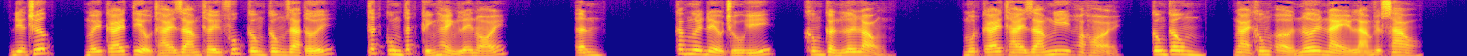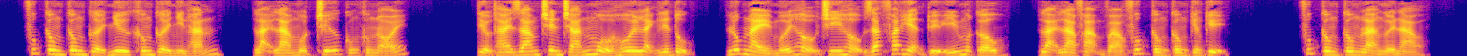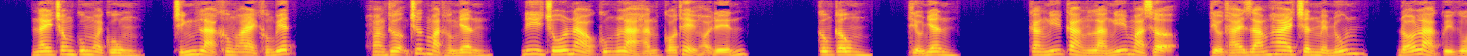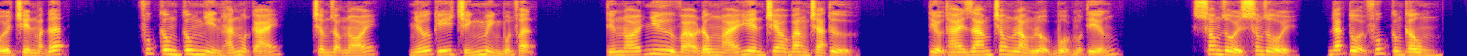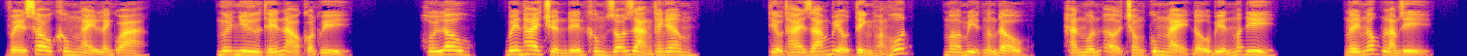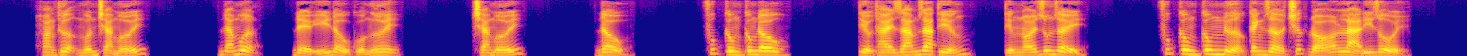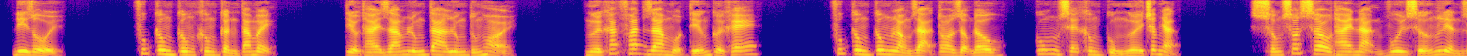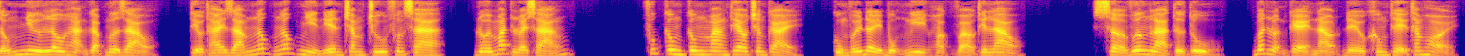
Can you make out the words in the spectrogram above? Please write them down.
Điện trước, mấy cái tiểu thái dám thấy Phúc công công ra tới, tất cung tất kính hành lễ nói. ân Các ngươi đều chú ý, không cần lơi lỏng. Một cái thái giám nghi hoặc hỏi, công công, ngài không ở nơi này làm việc sao? Phúc công công cười như không cười nhìn hắn, lại là một chữ cũng không nói. Tiểu thái giám trên trán mồ hôi lạnh liên tục, lúc này mới hậu chi hậu giác phát hiện tùy ý một câu, lại là phạm vào Phúc công công kiên kỵ. Phúc công công là người nào? Nay trong cung ngoài cung, chính là không ai không biết. Hoàng thượng trước mặt hồng nhân, đi chỗ nào cũng là hắn có thể hỏi đến. Công công, tiểu nhân. Càng nghĩ càng là nghĩ mà sợ, tiểu thái giám hai chân mềm nũng, đó là quỷ gối trên mặt đất. Phúc công công nhìn hắn một cái, trầm giọng nói, nhớ kỹ chính mình buồn phận. Tiếng nói như vào đông mái hiên treo băng trà tử. Tiểu thái giám trong lòng lộ bột một tiếng. Xong rồi xong rồi, đắc tội phúc công công, về sau không ngày lành qua. Ngươi như thế nào còn quỳ? Hồi lâu, bên hai truyền đến không rõ ràng thanh âm. Tiểu thái giám biểu tình hoàng hốt, mờ mịt ngẩng đầu, hắn muốn ở trong cung này đầu biến mất đi. Ngây ngốc làm gì? Hoàng thượng muốn trà mới. Đã muộn, để ý đầu của ngươi. Trà mới. Đầu. Phúc công công đâu? Tiểu thái dám ra tiếng, tiếng nói run rẩy. Phúc công công nửa canh giờ trước đó là đi rồi. Đi rồi. Phúc công công không cần ta mệnh. Tiểu thái dám lúng ta lúng túng hỏi. Người khác phát ra một tiếng cười khẽ. Phúc công công lòng dạ to rộng đâu, cũng sẽ không cùng người chấp nhận. Sống sót sau thai nạn vui sướng liền giống như lâu hạn gặp mưa rào, tiểu thái giám ngốc ngốc nhìn yên chăm chú phương xa, đôi mắt lóe sáng. Phúc công công mang theo châm cải, cùng với đầy bụng nghi hoặc vào thiên lao. Sở vương là tử tù, bất luận kẻ nào đều không thể thăm hỏi.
